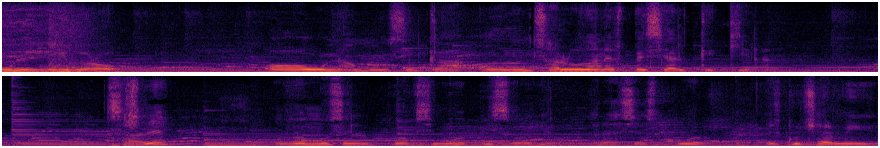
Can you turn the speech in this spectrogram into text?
un libro o una música o un saludo en especial que quieran. ¿Sale? Nos vemos en el próximo episodio. Gracias por escuchar mi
